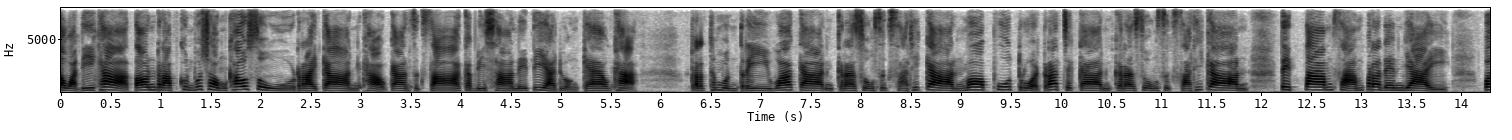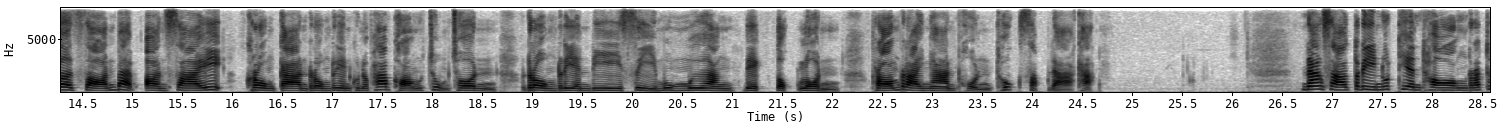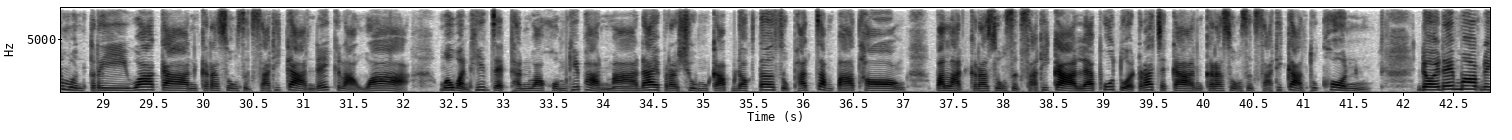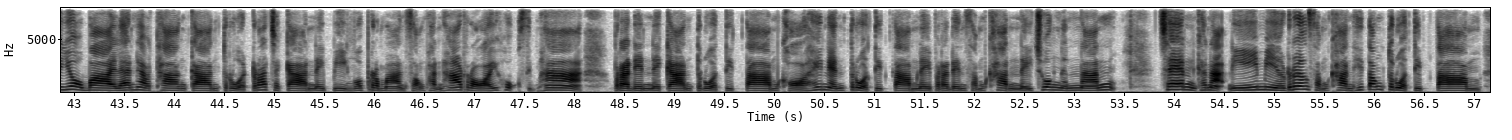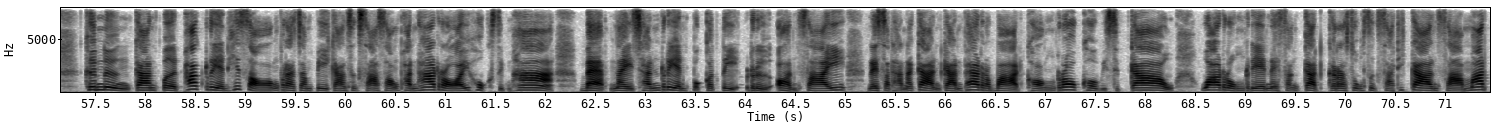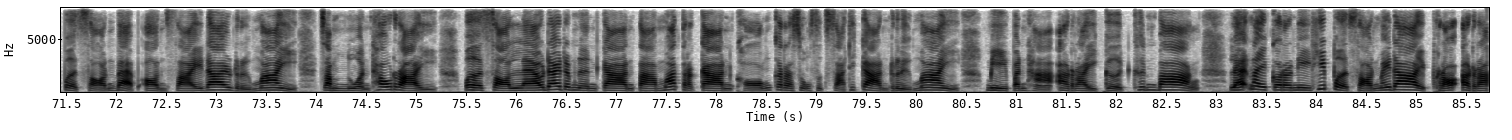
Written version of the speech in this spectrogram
สวัสดีค่ะ ต้อนรับคุณผู้ชมเข้าสู่รายการข่าวการศึกษากับดิฉันนิตยาดวงแก้วค่ะ รัฐมนตรีว่าการกระทรวงศึกษาธิการมอบผู้ตรวจราชการกระทรวงศึกษาธิการ ติดตาม 3 ประเด็นใหญ่ เปิดสอนแบบออนไซต์โครงการโรงเรียนคุณภาพของชุมชน โรงเรียนดี 4 มุมเมือง เด็กตกหล่น พร้อมรายงานผลทุกสัปดาห์ค่ะ นางสาวตรีนุชเทียนทอง รัฐมนตรีว่าการกระทรวงศึกษาธิการได้กล่าวว่า เมื่อวันที่ 7 ธันวาคมที่ผ่านมาได้ประชุมกับดร สุพัฒน์จำปาทอง ปลัดกระทรวงศึกษาธิการ และผู้ตรวจราชการกระทรวงศึกษาธิการทุกคน โดยได้มอบนโยบายและแนวทางการตรวจราชการในปีงบประมาณ 2565 ประเด็นในการตรวจติดตามขอให้เน้นตรวจติดตามในประเด็นสำคัญในช่วงนั้นๆ เช่น ขณะนี้มีเรื่องสำคัญที่ต้องตรวจติดตาม คือ 1. การเปิดภาคเรียนที่ 2 ประจำปีการศึกษา 2565 แบบในชั้นเรียนปกติหรือออนไซต์ในสถานการณ์การแพร่ระบาดของโรคโควิด -19 ว่าโรงเรียนในสังกัดกระทรวงศึกษาธิการสามารถเปิดสอนแบบออนไซต์ได้หรือไม่จำนวนเท่าไหร่ เปิดสอนแล้วได้ดำเนินการตามมาตรการของกระทรวงศึกษาธิการหรือไม่ มีปัญหาอะไรเกิดขึ้นบ้าง และในกรณีที่เปิดสอนไม่ได้เพราะอะไร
